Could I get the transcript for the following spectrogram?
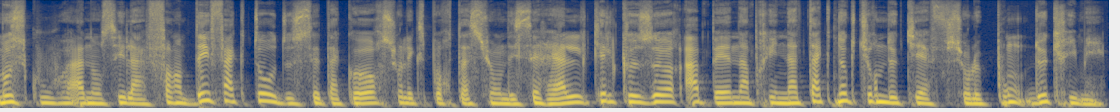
Moscou a annoncé la fin de facto de cet accord sur l'exportation des céréales quelques heures à peine après une attaque nocturne de Kiev sur le pont de Crimée.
